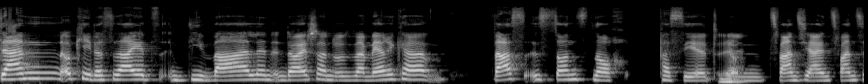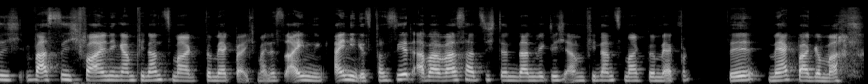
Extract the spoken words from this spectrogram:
Dann, okay, das war jetzt die Wahlen in Deutschland und in Amerika was ist sonst noch passiert ja. in 2021, was sich vor allen Dingen am Finanzmarkt bemerkbar, ich meine, es ist ein, einiges passiert, aber was hat sich denn dann wirklich am Finanzmarkt bemerkbar, bemerkbar gemacht?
